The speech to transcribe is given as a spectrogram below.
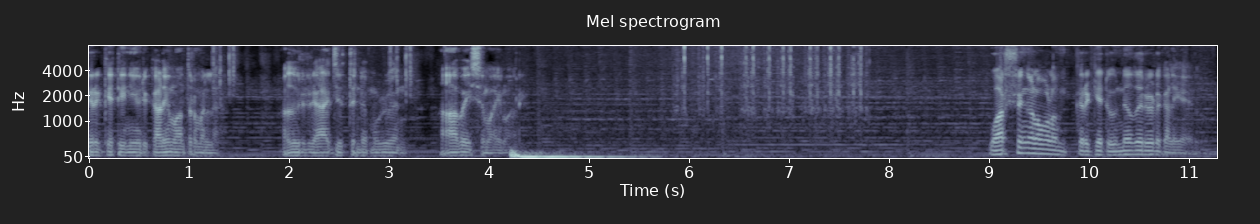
ക്രിക്കറ്റ് ഇനി ഒരു കളി മാത്രമല്ല അതൊരു രാജ്യത്തിന്റെ മുഴുവൻ ആവേശമായി മാറി. വർഷങ്ങളോളം ക്രിക്കറ്റ് ഉന്നതരുടെ കളിയായിരുന്നു.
